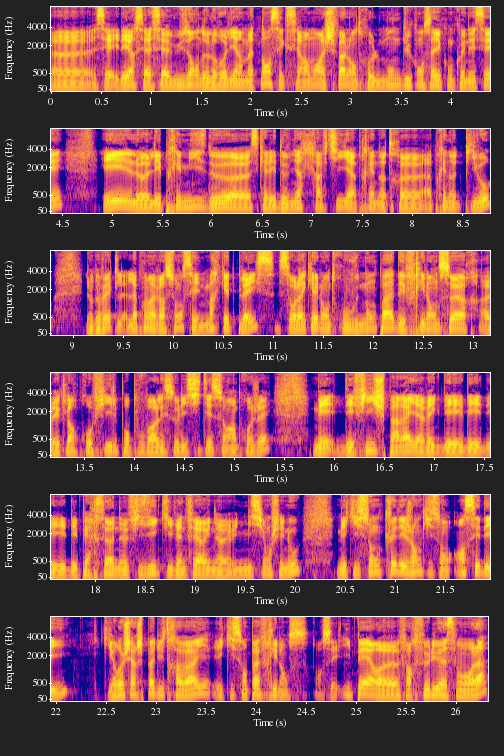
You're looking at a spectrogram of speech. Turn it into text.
euh, d'ailleurs c'est assez amusant de le relire maintenant, c'est que c'est vraiment à cheval entre le monde du conseil qu'on connaissait et les prémices de euh, ce qu'allait devenir Crafty après notre euh, après notre pivot. Donc en fait la, première version c'est une marketplace sur laquelle on trouve non pas des freelancers avec leur profil pour pouvoir les solliciter sur un projet, mais des fiches pareil avec des, des, des, des personnes physiques qui viennent faire une, une mission chez nous, mais qui sont que des gens qui sont en CDI qui recherchent pas du travail et qui sont pas freelance. Alors c'est hyper euh, farfelu à ce moment-là.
